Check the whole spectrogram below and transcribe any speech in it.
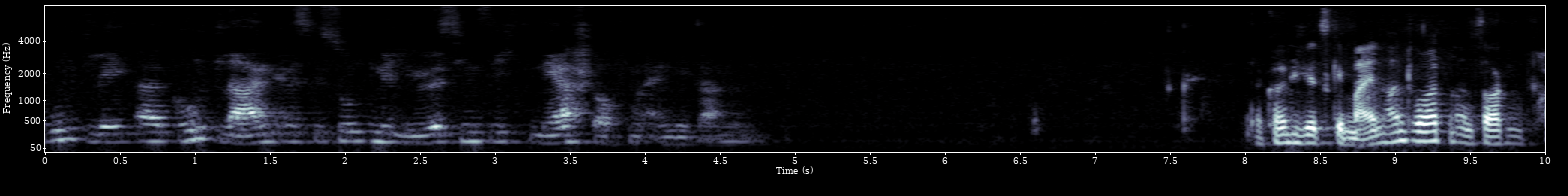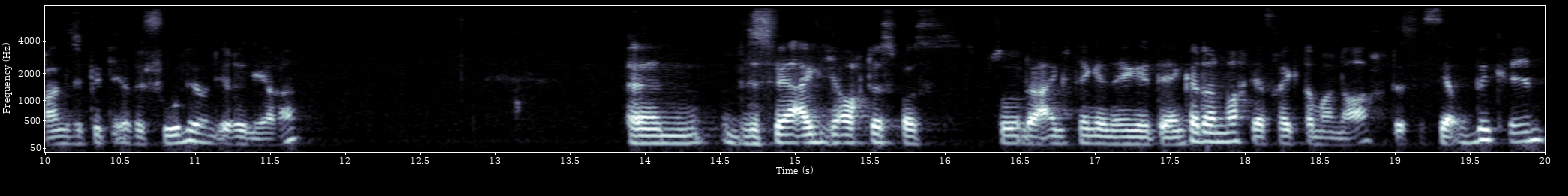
Grundle äh, Grundlagen eines gesunden Milieus hinsichtlich Nährstoffen eingegangen? Da könnte ich jetzt gemein antworten und sagen, fragen Sie bitte Ihre Schule und Ihre Lehrer. Ähm, das wäre eigentlich auch das, was so der eigenständige Denker dann macht. Der fragt da mal nach. Das ist sehr unbequem.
